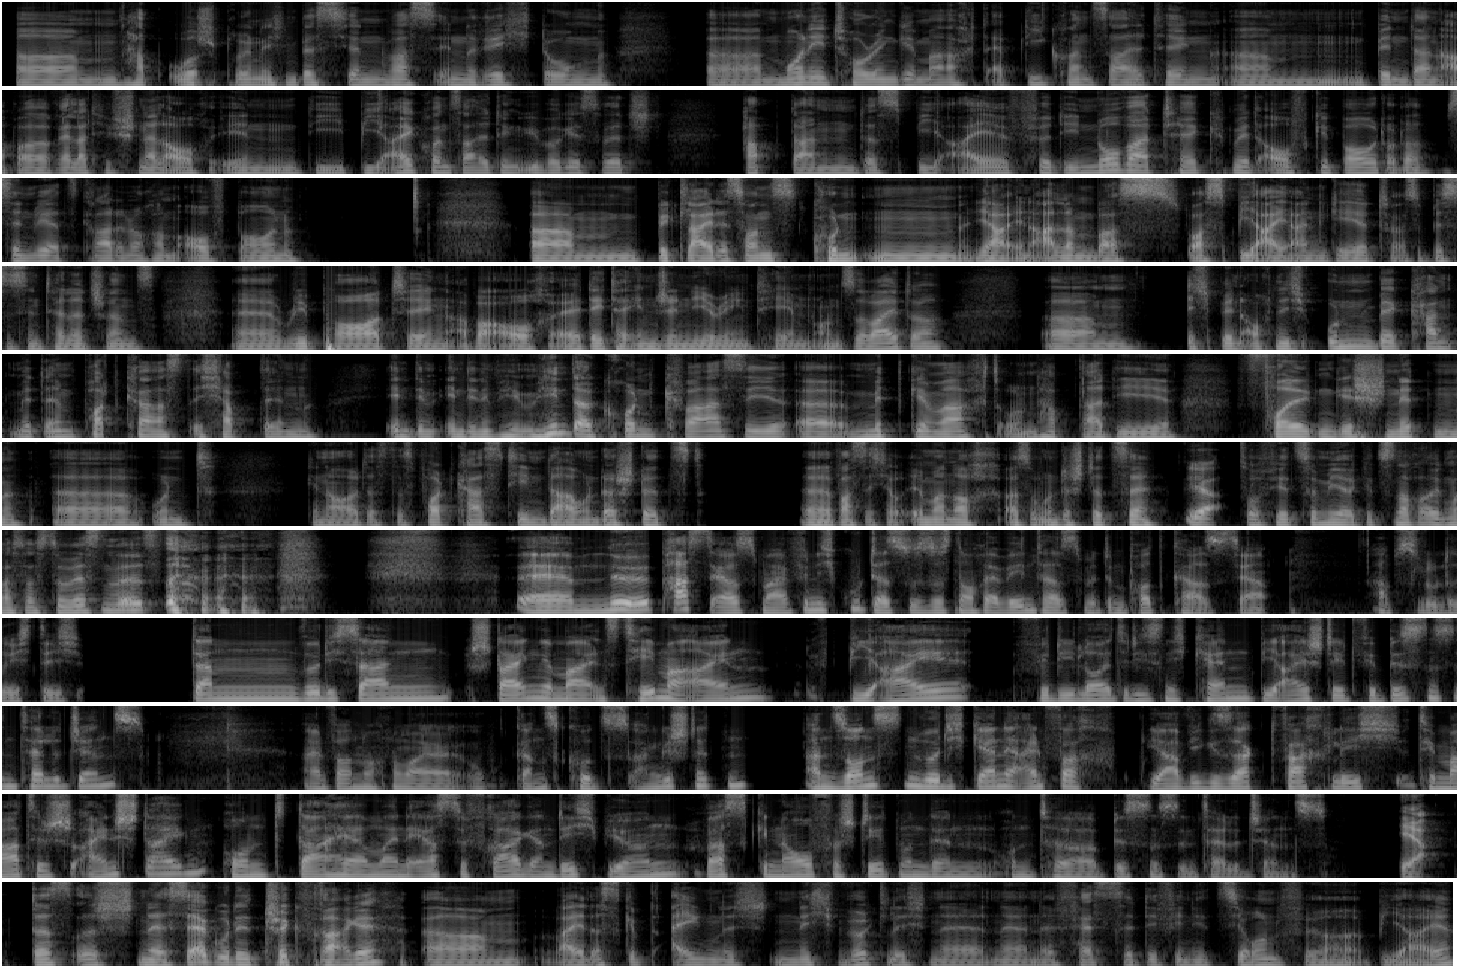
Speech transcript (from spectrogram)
Ähm, habe ursprünglich ein bisschen was in Richtung äh, Monitoring gemacht, App-D Consulting, ähm, bin dann aber relativ schnell auch in die BI Consulting übergeswitcht habe dann das BI für die Novatec mit aufgebaut oder sind wir jetzt gerade noch am Aufbauen. Ähm, begleite sonst Kunden ja in allem, was, was BI angeht, also Business Intelligence, äh, Reporting, aber auch äh, Data Engineering Themen und so weiter. Ähm, ich bin auch nicht unbekannt mit dem Podcast. Ich habe den in dem, in dem im Hintergrund quasi äh, mitgemacht und habe da die Folgen geschnitten äh, und genau das, das Podcast-Team da unterstützt äh, was ich auch immer noch also unterstütze. Ja. So viel zu mir. Gibt es noch irgendwas, was du wissen willst? ähm, nö, passt erstmal. Finde ich gut, dass du das noch erwähnt hast mit dem Podcast. Ja, absolut richtig. Dann würde ich sagen, steigen wir mal ins Thema ein. BI, für die Leute, die es nicht kennen, BI steht für Business Intelligence. Einfach noch mal ganz kurz angeschnitten. Ansonsten würde ich gerne einfach, ja, wie gesagt, fachlich, thematisch einsteigen. Und daher meine erste Frage an dich, Björn. Was genau versteht man denn unter Business Intelligence? Ja, das ist eine sehr gute Trickfrage, ähm, weil es gibt eigentlich nicht wirklich eine, eine, eine feste Definition für BI.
